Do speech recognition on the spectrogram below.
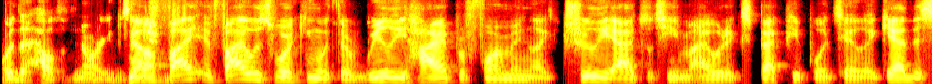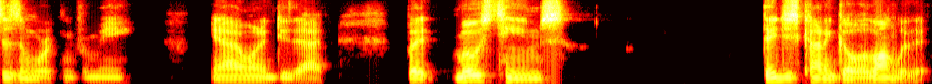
or the health of an organization. Now, if I if I was working with a really high performing, like truly agile team, I would expect people would say, like, yeah, this isn't working for me. Yeah, I don't want to do that. But most teams, they just kind of go along with it.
